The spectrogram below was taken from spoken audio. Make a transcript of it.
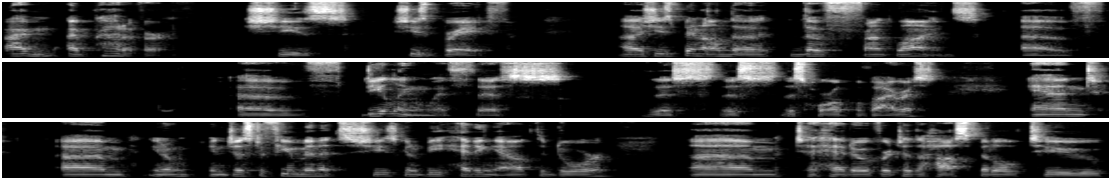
I'm I'm proud of her. She's she's brave. Uh, she's been on the the front lines of of dealing with this this this this horrible virus, and um, you know, in just a few minutes, she's going to be heading out the door um, to head over to the hospital to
